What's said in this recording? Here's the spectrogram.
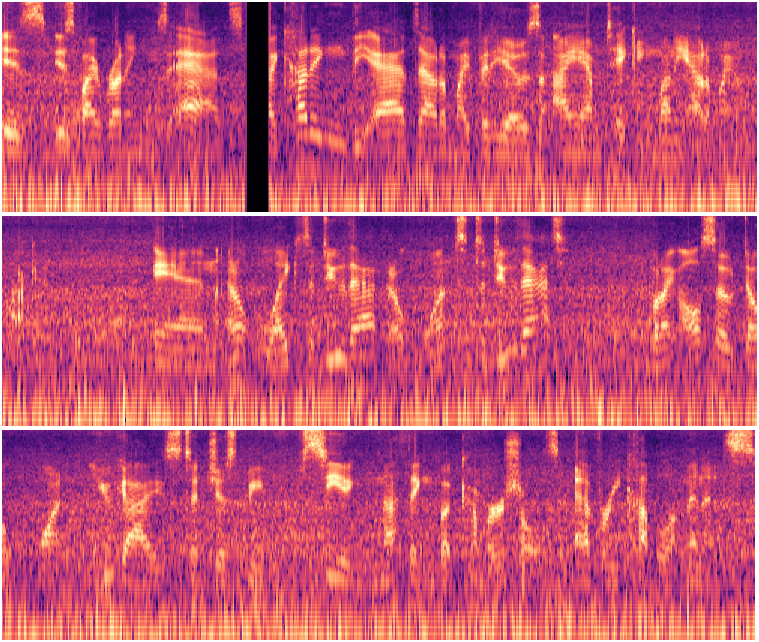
is is by running these ads. Cutting the ads out of my videos, I am taking money out of my own pocket. And I don't like to do that. I don't want to do that. But I also don't want you guys to just be seeing nothing but commercials every couple of minutes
